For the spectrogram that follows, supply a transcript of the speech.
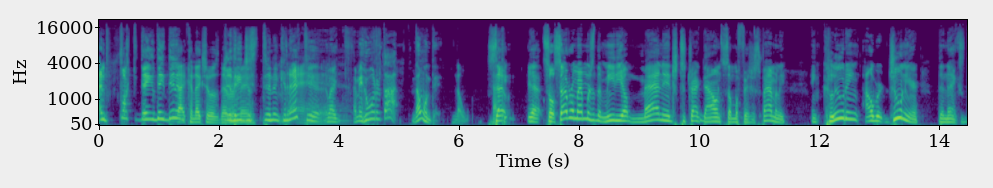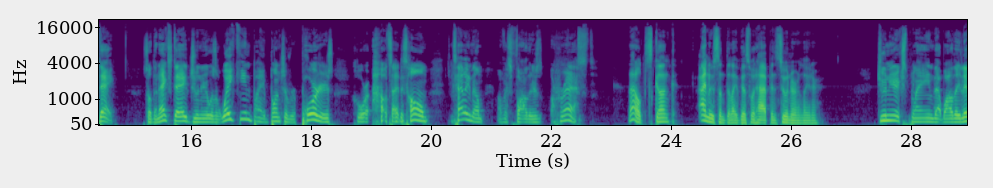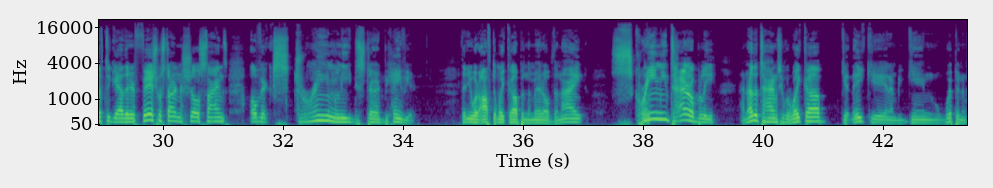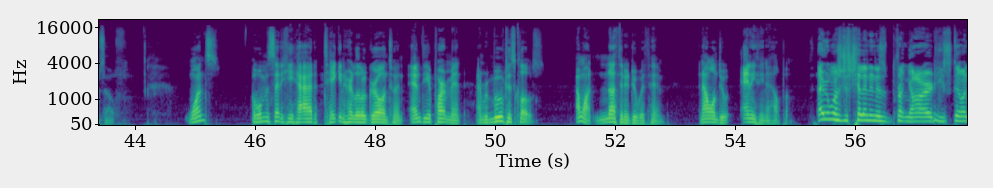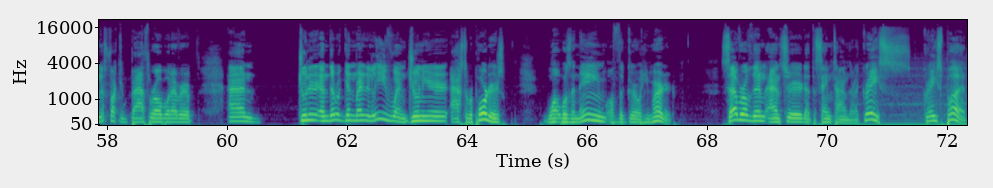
And fuck, they they didn't. That connection was never they made. just didn't connect it. Like I mean, who would have thought? No one did. no. Se- yeah, so several members of the media managed to track down some of Fish's family, including Albert Jr. the next day. So the next day, Jr. was awakened by a bunch of reporters who were outside his home telling him of his father's arrest. That old skunk. I knew something like this would happen sooner or later. Jr. explained that while they lived together, Fish was starting to show signs of extremely disturbed behavior. That he would often wake up in the middle of the night, screaming terribly, and other times he would wake up, get naked, and begin whipping himself. Once, a woman said he had taken her little girl into an empty apartment and removed his clothes. I want nothing to do with him, and I won't do anything to help him. Everyone's just chilling in his front yard. He's still in his fucking bathrobe, whatever. And Junior, and they were getting ready to leave when Junior asked the reporters what was the name of the girl he murdered. Several of them answered at the same time. They're like, Grace, Grace Budd.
